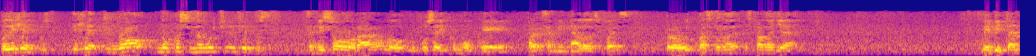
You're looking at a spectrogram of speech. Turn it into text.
pues dije, pues dije, no, no cuestioné mucho, dije, pues se me hizo raro, lo, lo puse ahí como que para examinarlo después, pero bastante estando allá, me invitan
